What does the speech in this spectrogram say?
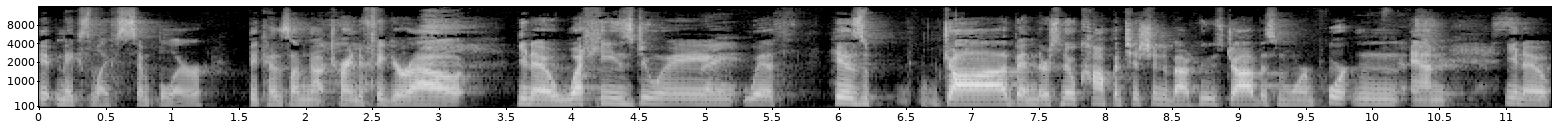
it makes life simpler because I'm not trying to figure out, you know, what he's doing Right. with his job, and there's no competition about whose job is more important, and true, yes. you know,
